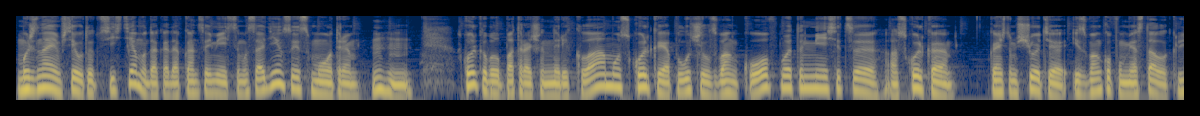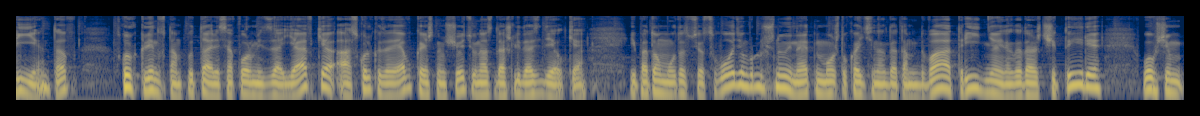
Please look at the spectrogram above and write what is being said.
мы же знаем все вот эту систему, да, когда в конце месяца мы садимся и смотрим, угу, сколько было потрачено на рекламу, сколько я получил звонков в этом месяце, а сколько конечном счете из звонков у меня стало клиентов, сколько клиентов там пытались оформить заявки, а сколько заявок в конечном счете у нас дошли до сделки. И потом мы вот это все сводим вручную, и на это может уходить иногда там 2-3 дня, иногда даже 4. В общем,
